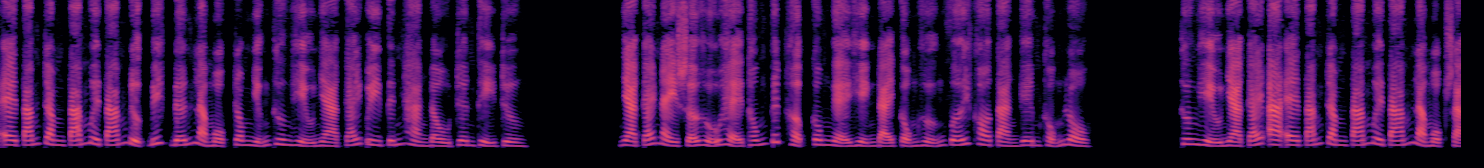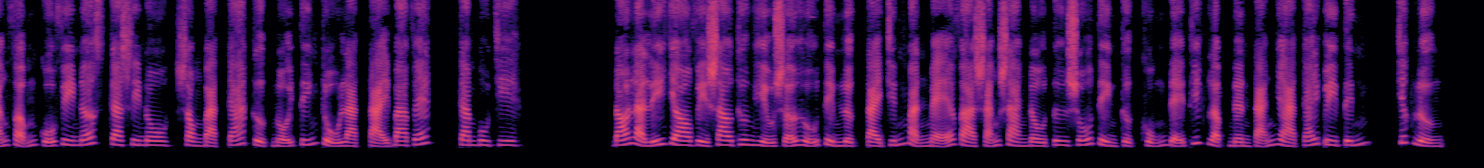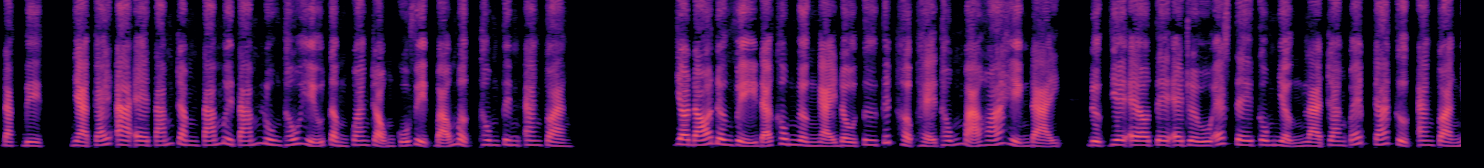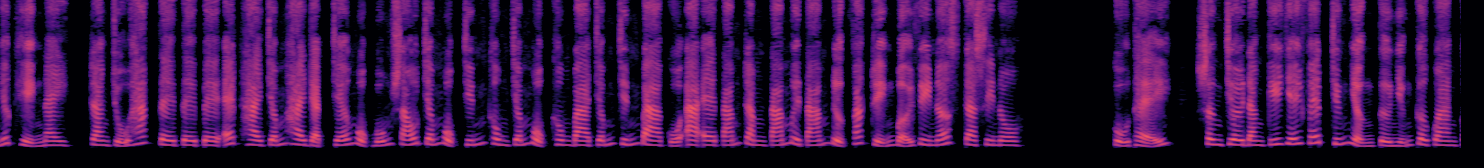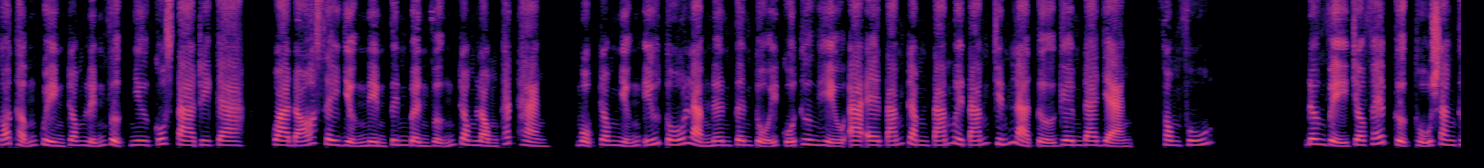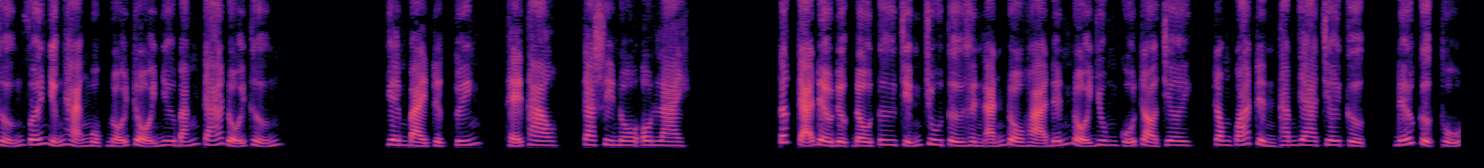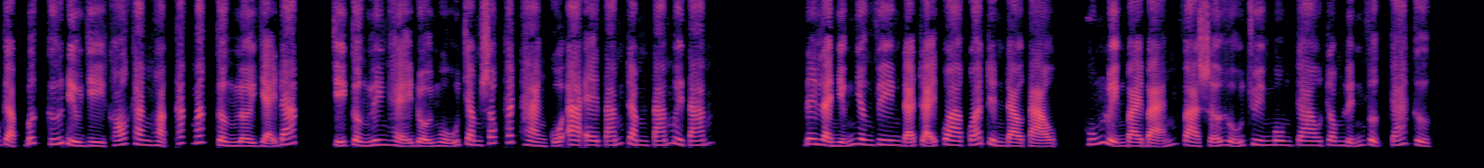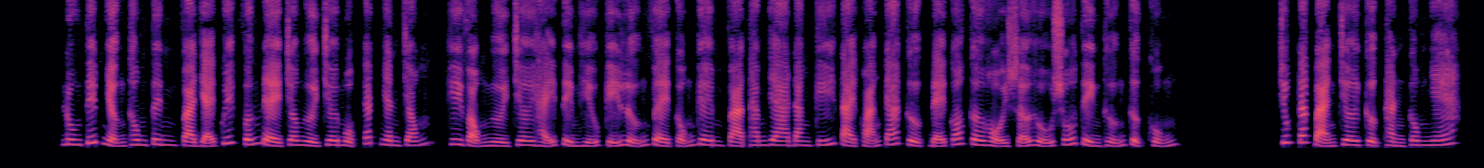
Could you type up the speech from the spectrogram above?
AE888 được biết đến là một trong những thương hiệu nhà cái uy tín hàng đầu trên thị trường. Nhà cái này sở hữu hệ thống tích hợp công nghệ hiện đại cộng hưởng với kho tàng game khổng lồ. Thương hiệu nhà cái AE888 là một sản phẩm của Venus Casino, sòng bạc cá cược nổi tiếng trụ lạc tại Ba Vét, Campuchia. Đó là lý do vì sao thương hiệu sở hữu tiềm lực tài chính mạnh mẽ và sẵn sàng đầu tư số tiền cực khủng để thiết lập nền tảng nhà cái uy tín, chất lượng, đặc biệt, nhà cái AE888 luôn thấu hiểu tầm quan trọng của việc bảo mật thông tin an toàn. Do đó đơn vị đã không ngần ngại đầu tư tích hợp hệ thống mã hóa hiện đại, được GLTRUST công nhận là trang web cá cược an toàn nhất hiện nay, trang chủ https 2 2 gạch chéo 146 190 103 93 của AE888 được phát triển bởi Venus Casino. Cụ thể, sân chơi đăng ký giấy phép chứng nhận từ những cơ quan có thẩm quyền trong lĩnh vực như Costa Rica, qua đó xây dựng niềm tin bền vững trong lòng khách hàng. Một trong những yếu tố làm nên tên tuổi của thương hiệu AE888 chính là tựa game đa dạng, phong phú. Đơn vị cho phép cực thủ săn thưởng với những hạng mục nổi trội như bắn cá đổi thưởng, game bài trực tuyến, thể thao, casino online. Tất cả đều được đầu tư chỉnh chu từ hình ảnh đồ họa đến nội dung của trò chơi, trong quá trình tham gia chơi cược, nếu cực thủ gặp bất cứ điều gì khó khăn hoặc thắc mắc cần lời giải đáp, chỉ cần liên hệ đội ngũ chăm sóc khách hàng của AE888. Đây là những nhân viên đã trải qua quá trình đào tạo, huấn luyện bài bản và sở hữu chuyên môn cao trong lĩnh vực cá cược. Luôn tiếp nhận thông tin và giải quyết vấn đề cho người chơi một cách nhanh chóng, hy vọng người chơi hãy tìm hiểu kỹ lưỡng về cổng game và tham gia đăng ký tài khoản cá cược để có cơ hội sở hữu số tiền thưởng cực khủng. Chúc các bạn chơi cực thành công nhé!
